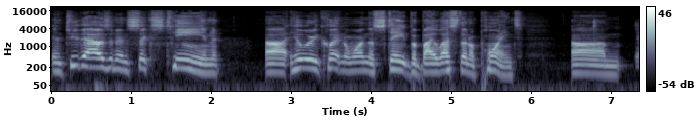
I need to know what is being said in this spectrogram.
in 2016, uh, Hillary Clinton won the state, but by less than a point. Um, I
